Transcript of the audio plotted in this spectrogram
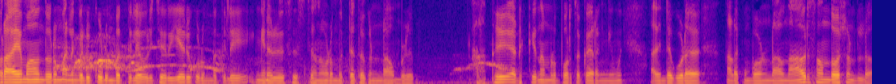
പ്രായമാവും തോറും അല്ലെങ്കിൽ ഒരു കുടുംബത്തിൽ ഒരു ചെറിയൊരു കുടുംബത്തിൽ ഇങ്ങനെ ഒരു സിസ്റ്റം നമ്മുടെ മുറ്റത്തൊക്കെ ഉണ്ടാകുമ്പോൾ അത് ഇടയ്ക്ക് നമ്മൾ പുറത്തൊക്കെ ഇറങ്ങി അതിന്റെ കൂടെ നടക്കുമ്പോൾ ഉണ്ടാകുന്ന ആ ഒരു സന്തോഷം ഉണ്ടല്ലോ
